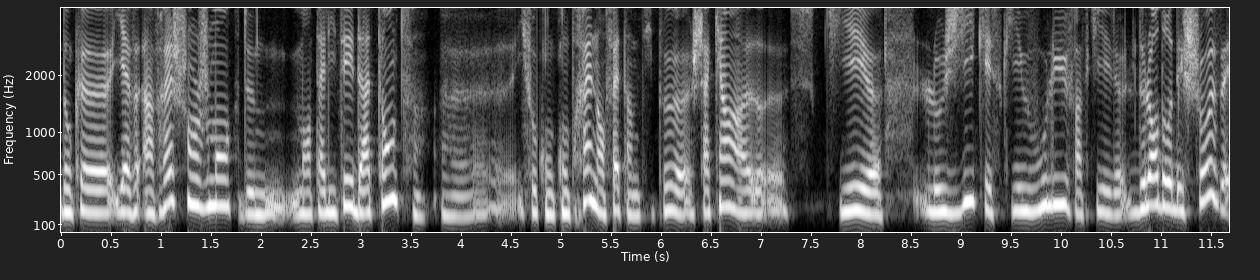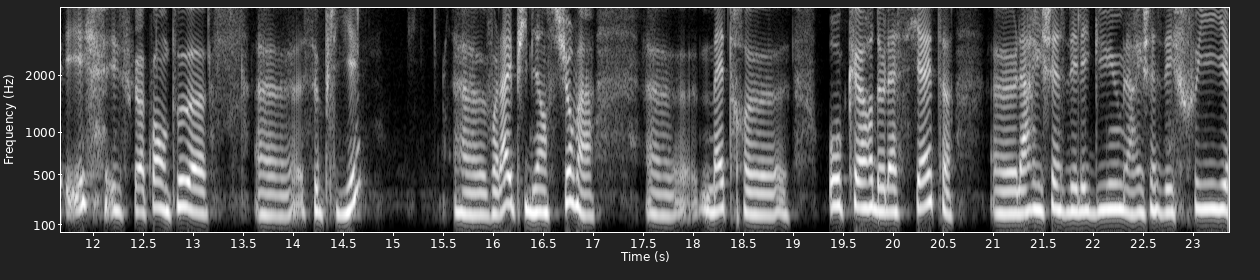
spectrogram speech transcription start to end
Donc euh, il y a un vrai changement de mentalité, d'attente. Euh, il faut qu'on comprenne en fait un petit peu euh, chacun ce qui est logique et ce qui est voulu, enfin ce qui est de l'ordre des choses et, ce à quoi on peut se plier. voilà, et puis bien sûr, bah, mettre au cœur de l'assiette la richesse des légumes, la richesse des fruits,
